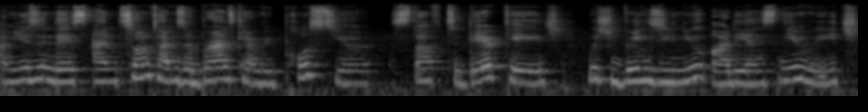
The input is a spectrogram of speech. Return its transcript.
I'm using this, and sometimes the brands can repost your stuff to their page, which brings you new audience, new reach.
